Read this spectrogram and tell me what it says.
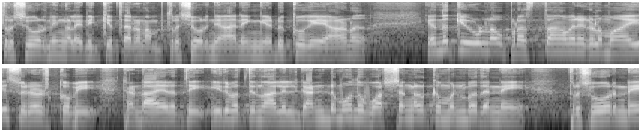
തൃശ്ശൂർ നിങ്ങൾ എനിക്ക് തരണം തൃശ്ശൂർ ഞാനിങ്ങെടുക്കുകയാണ് എടുക്കുകയാണ് എന്നൊക്കെയുള്ള പ്രസ്താവനകളുമായി സുരേഷ് ഗോപി രണ്ടായിരത്തി ഇരുപത്തിനാലിൽ രണ്ട് മൂന്ന് വർഷങ്ങൾക്ക് മുൻപ് തന്നെ തൃശ്ശൂരിന്റെ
